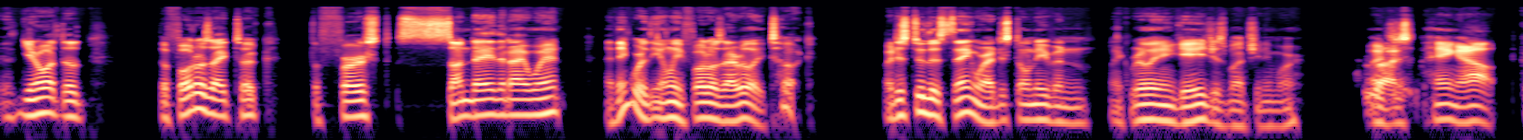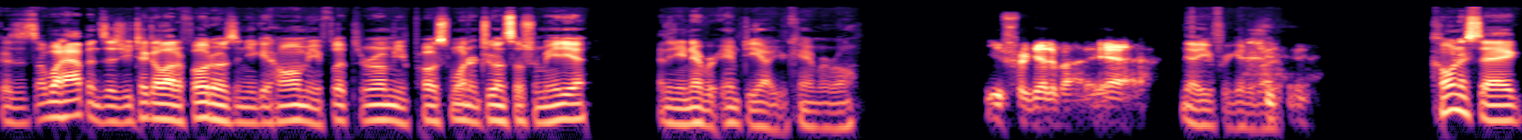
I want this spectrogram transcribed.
you know what? The the photos i took the first sunday that i went i think were the only photos i really took. I just do this thing where i just don't even like really engage as much anymore. Right. i just hang out because it's what happens is you take a lot of photos and you get home you flip through them you post one or two on social media and then you never empty out your camera roll You forget about it. Yeah. yeah you forget about it Koenigsegg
